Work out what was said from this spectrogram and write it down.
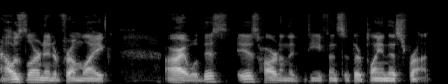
I was learning it from like, all right, well, this is hard on the defense if they're playing this front.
